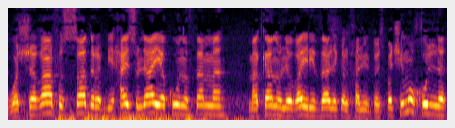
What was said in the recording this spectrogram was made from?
والشغاف الصدر بحيث لا يكون ثم макану ли гайри залик аль халиль. То есть почему хулля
